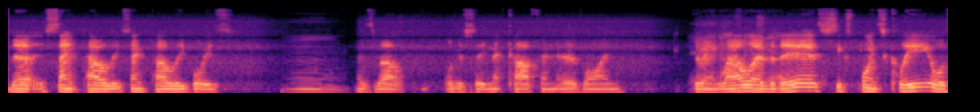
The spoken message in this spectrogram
the, the St. Pauli, St. Pauli boys Mm. as well. Obviously Metcalfe and Irvine doing Yeah, well over yeah. there. Six points clear or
